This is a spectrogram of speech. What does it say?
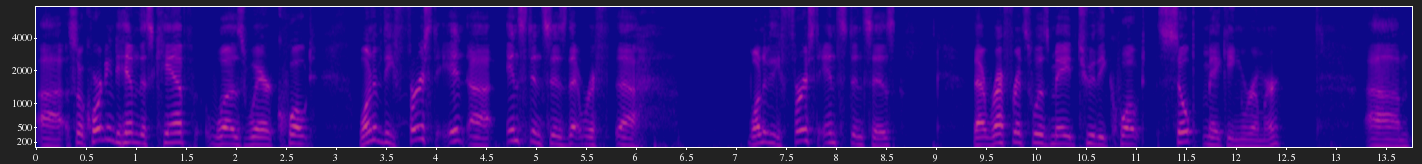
uh, so according to him, this camp was where quote one of the first in, uh, instances that ref, uh, one of the first instances that reference was made to the quote soap making rumor. Um,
